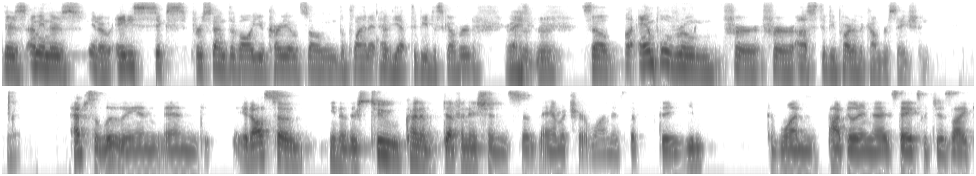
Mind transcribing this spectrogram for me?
there's i mean there's you know 86% of all eukaryotes on the planet have yet to be discovered right mm-hmm. so uh, ample room for for us to be part of the conversation absolutely and and it also you know there's two kind of definitions of amateur one is the the the one popular in the united states which is like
